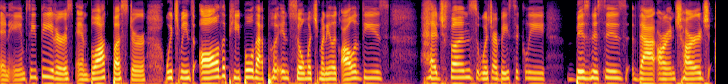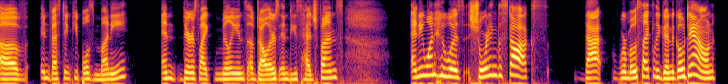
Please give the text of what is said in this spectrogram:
and AMC Theaters and Blockbuster, which means all the people that put in so much money, like all of these hedge funds, which are basically businesses that are in charge of investing people's money, and there's like millions of dollars in these hedge funds. Anyone who was shorting the stocks that were most likely going to go down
